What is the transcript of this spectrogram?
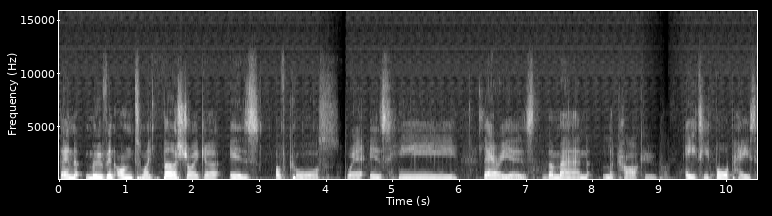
Then moving on to my first striker is, of course, where is he? There he is, the man, Lukaku. 84 pace,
